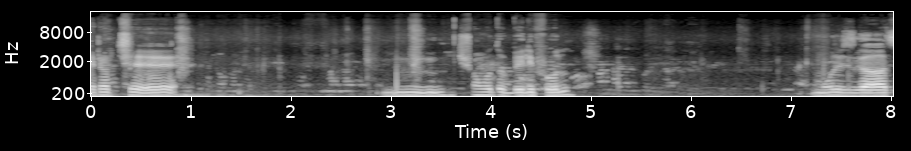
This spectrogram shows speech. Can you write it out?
এটা হচ্ছে সম্ভবত বেলি ফুল, মরিচ গাছ।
